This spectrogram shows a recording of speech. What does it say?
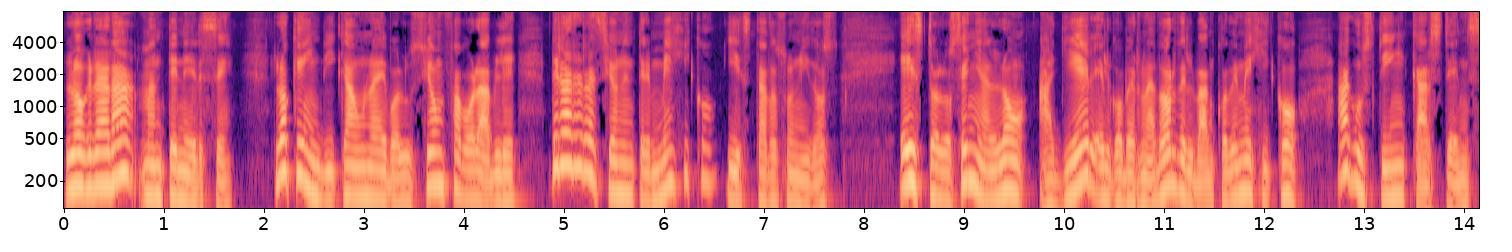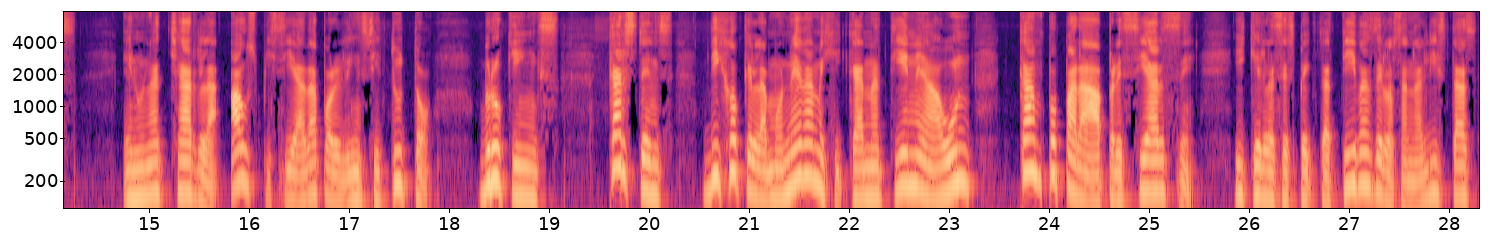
logrará mantenerse, lo que indica una evolución favorable de la relación entre México y Estados Unidos esto lo señaló ayer el gobernador del Banco de México, Agustín Carstens, en una charla auspiciada por el Instituto Brookings. Carstens dijo que la moneda mexicana tiene aún campo para apreciarse y que las expectativas de los analistas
